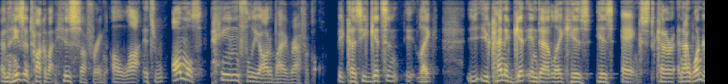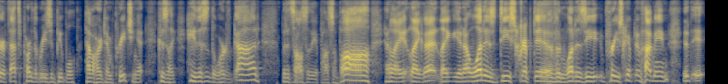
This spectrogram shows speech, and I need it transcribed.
And then he's going to talk about his suffering a lot. It's almost painfully autobiographical because he gets in like you, kind of get into like his his angst kind of and i wonder if that's part of the reason people have a hard time preaching it because like hey this is the word of god but it's also the apostle paul and like like uh, like you know what is descriptive and what is he prescriptive? I mean it, it,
